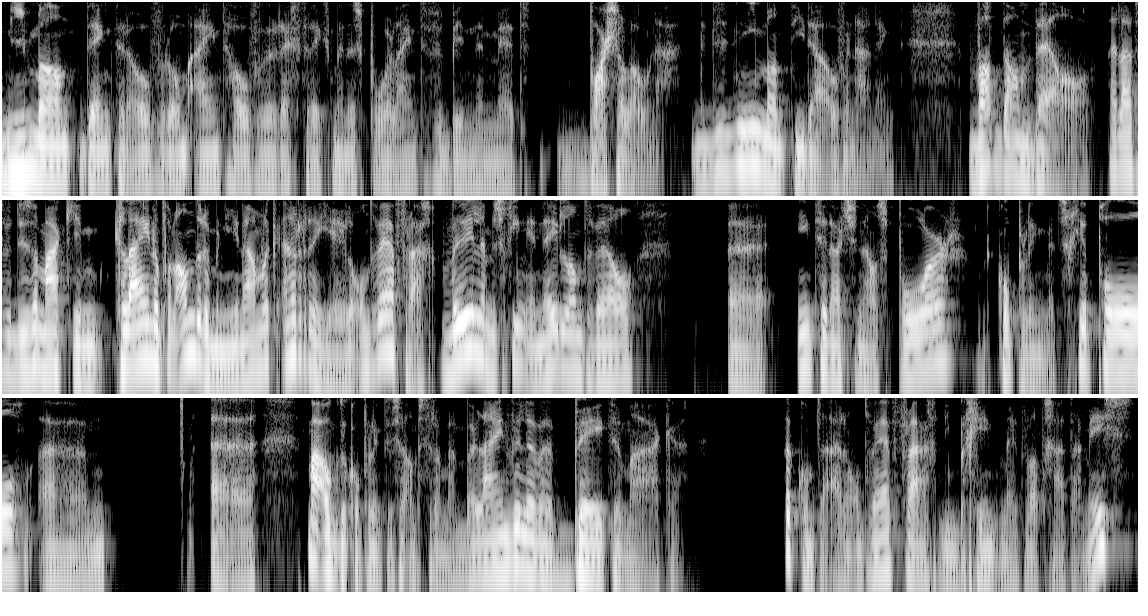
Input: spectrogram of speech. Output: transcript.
Niemand denkt erover om Eindhoven rechtstreeks met een spoorlijn te verbinden met Barcelona. Er is niemand die daarover nadenkt. Wat dan wel? Nou, laten we, dus dan maak je hem klein op een andere manier, namelijk een reële ontwerpvraag. We willen misschien in Nederland wel eh, internationaal spoor, de koppeling met Schiphol, ehm, eh, maar ook de koppeling tussen Amsterdam en Berlijn willen we beter maken. Dan komt daar een ontwerpvraag die begint met wat gaat daar mis?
